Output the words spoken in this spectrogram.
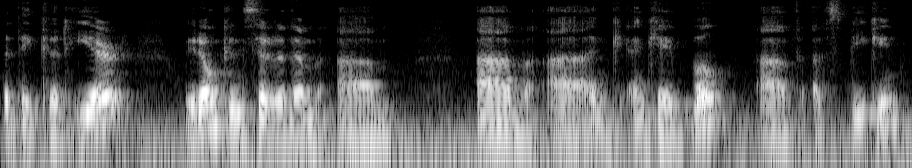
but they could hear, we don't consider them um, um, uh, incapable. of, of speaking.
